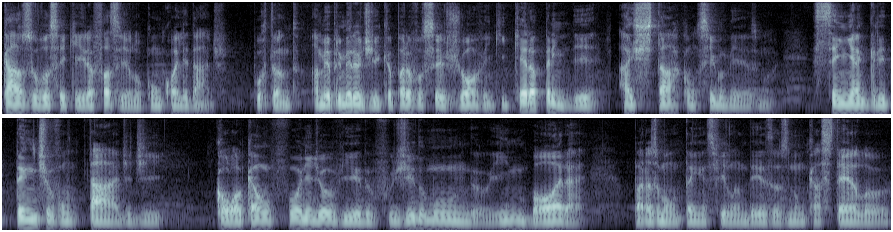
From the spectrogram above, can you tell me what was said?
caso você queira fazê-lo com qualidade. Portanto, a minha primeira dica para você jovem que quer aprender a estar consigo mesmo, sem a gritante vontade de colocar um fone de ouvido, fugir do mundo e ir embora para as montanhas finlandesas num castelo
